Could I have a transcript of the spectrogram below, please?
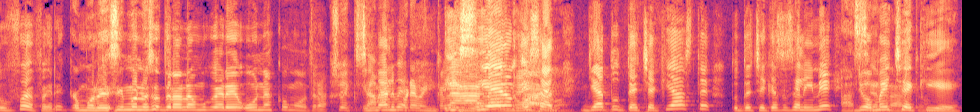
tu féfere, como le decimos nosotros a las mujeres unas con otras. Su examen preventivo. Hicieron, Claro. exacto, ya tú te chequeaste, tú te chequeaste el INE, Hace yo me rato. chequeé.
